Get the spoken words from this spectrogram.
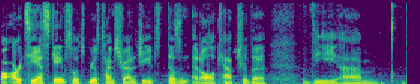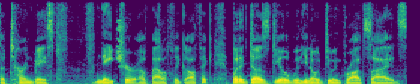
RTS game, so it's real time strategy. It doesn't at all capture the the um, the turn based nature of Battlefleet Gothic, but it does deal with you know doing broadsides,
